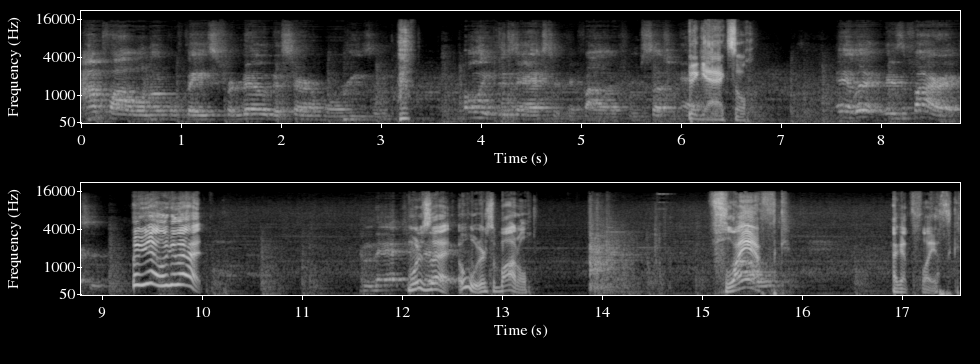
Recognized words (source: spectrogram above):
I'm following Uncle Face for no discernible reason. Only disaster can follow from such Big acts. Axel. Hey, look, there's a fire exit. Oh yeah, look at that. Imagine What is that? Oh, there's a bottle. Flask. I got the flask.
